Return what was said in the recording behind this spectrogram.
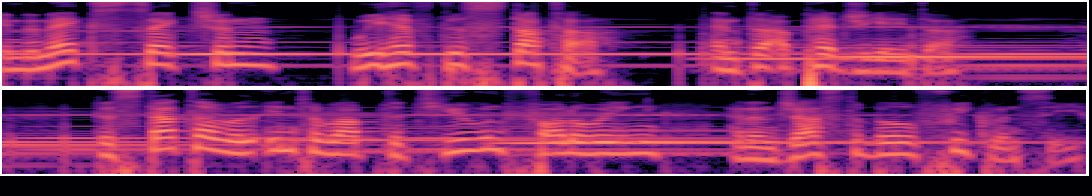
In the next section, we have the stutter and the arpeggiator. The stutter will interrupt the tune following an adjustable frequency.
